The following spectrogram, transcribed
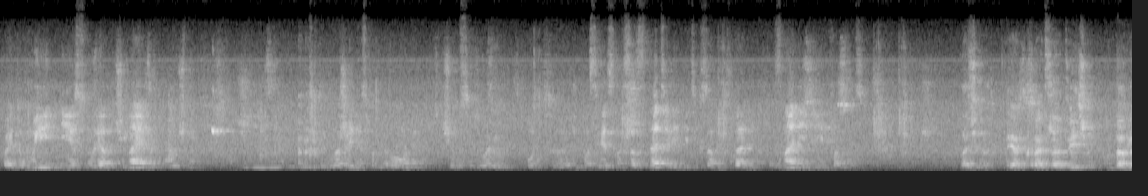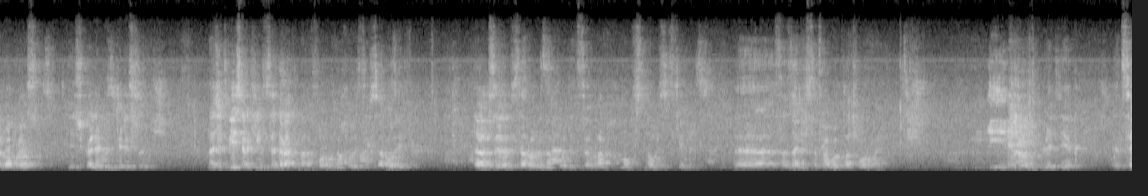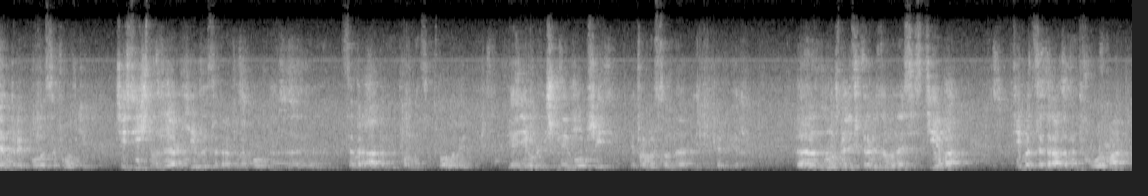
Поэтому мы не с нуля начинаем, это точно. Эти предложения сформированы, еще раз я говорю, от э, непосредственно создателей этих самых зданий, знаний и информации. Спасибо. Я вкратце отвечу на данный вопрос, если коллегу интересует. Значит, весь архив Центра атомного форума находится в Сарове. Также в Сарове находится в рамках нов- новой системы э, создания цифровой платформы и электронных библиотек э, центры по цифровке. Частично уже архивы Центра атомного форума, э, Центра атомной форума цифрованы, и они вовлечены в общий информационный обмен. Это первое. Э, Нужна ли централизованная система типа Центра атоминформа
